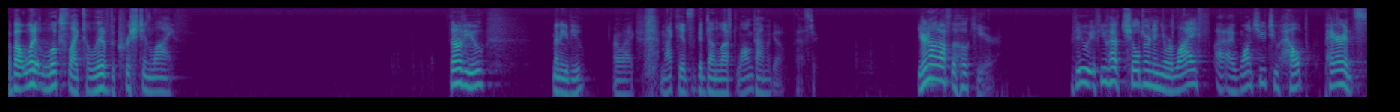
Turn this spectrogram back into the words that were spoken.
about what it looks like to live the Christian life. Some of you, many of you, are like, my kids got done left a long time ago, Pastor. You're not off the hook here. If you, if you have children in your life, I, I want you to help parents.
